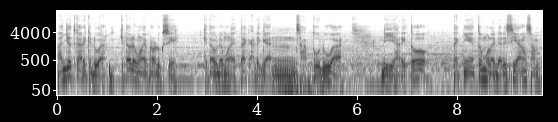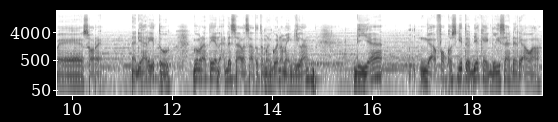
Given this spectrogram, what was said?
Lanjut ke hari kedua, kita udah mulai produksi. Kita udah mulai tag adegan 1 2. Di hari itu tagnya itu mulai dari siang sampai sore. Nah di hari itu gue merhatiin ada salah satu teman gue namanya Gilang. Dia nggak fokus gitu. Dia kayak gelisah dari awal.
